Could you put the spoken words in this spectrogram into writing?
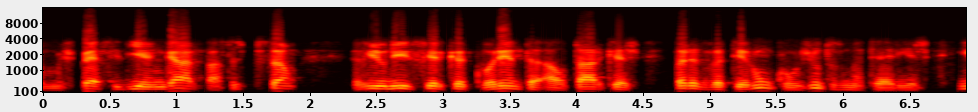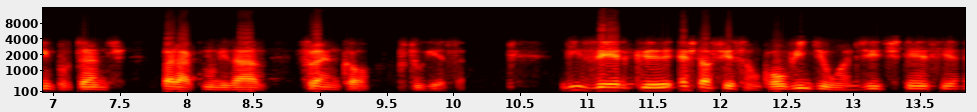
uma espécie de hangar, passa a expressão, reunir cerca de 40 autarcas para debater um conjunto de matérias importantes para a comunidade franco-portuguesa. Dizer que esta associação, com 21 anos de existência,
